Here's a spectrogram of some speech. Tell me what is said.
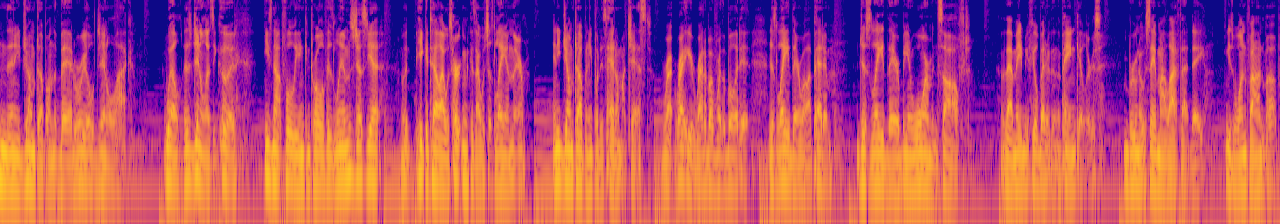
And then he jumped up on the bed real gentle like. Well, as gentle as he could. He's not fully in control of his limbs just yet, but he could tell I was hurting because I was just laying there. And he jumped up and he put his head on my chest, right, right here, right above where the bullet hit. Just laid there while I pet him. Just laid there, being warm and soft. That made me feel better than the painkillers. Bruno saved my life that day. He's one fine pup.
